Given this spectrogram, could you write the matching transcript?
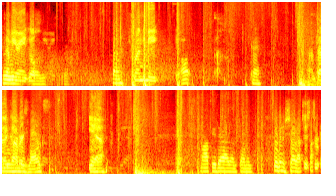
come here, Angel. Run to me. Oh, Okay. I'm trying to cover. logs. Yeah, Mafia Dad, I'm coming. Still gonna shut up. just thr-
